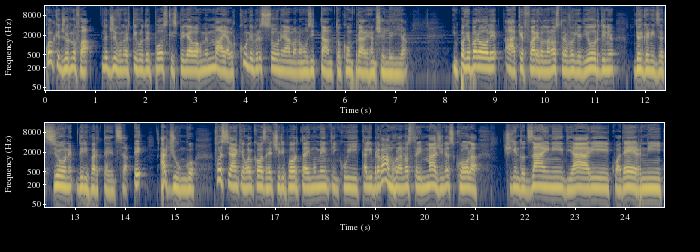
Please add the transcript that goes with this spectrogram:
Qualche giorno fa leggevo un articolo del Post che spiegava come mai alcune persone amano così tanto comprare cancelleria. In poche parole, ha a che fare con la nostra voglia di ordine, di organizzazione, di ripartenza e, aggiungo, forse anche qualcosa che ci riporta ai momenti in cui calibravamo la nostra immagine a scuola scegliendo zaini, diari, quaderni,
